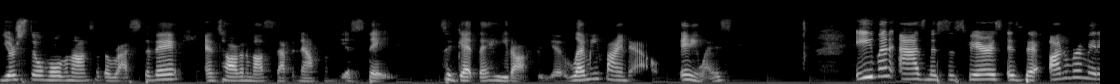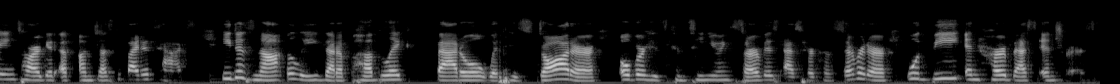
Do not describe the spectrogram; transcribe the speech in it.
you're still holding on to the rest of it and talking about stepping down from the estate to get the heat off of you. Let me find out. Anyways, even as Mr. Spears is the unremitting target of unjustified attacks, he does not believe that a public battle with his daughter over his continuing service as her conservator would be in her best interest.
